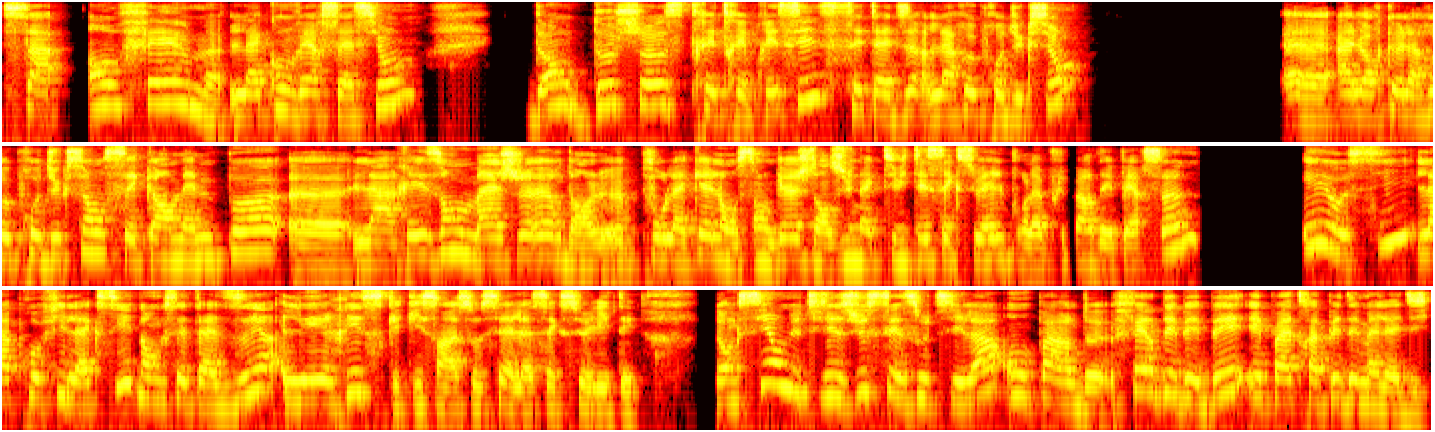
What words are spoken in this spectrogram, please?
ça enferme la conversation dans deux choses très très précises, c'est-à-dire la reproduction, euh, alors que la reproduction, c'est quand même pas euh, la raison majeure pour laquelle on s'engage dans une activité sexuelle pour la plupart des personnes. Et aussi la prophylaxie, donc c'est-à-dire les risques qui sont associés à la sexualité. Donc si on utilise juste ces outils-là, on parle de faire des bébés et pas attraper des maladies.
